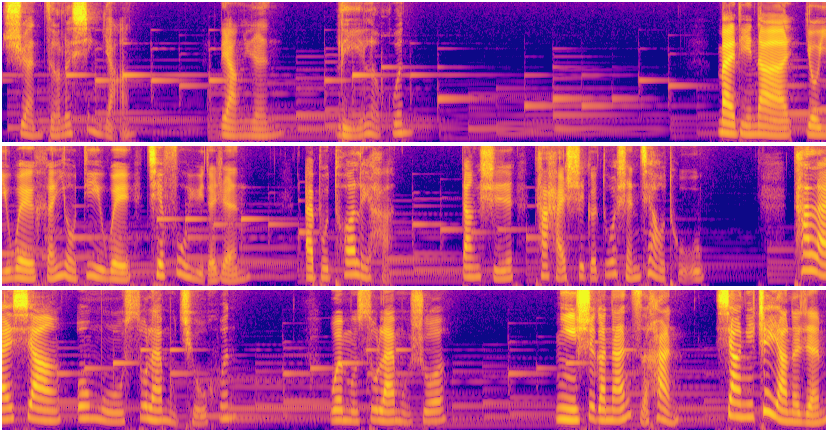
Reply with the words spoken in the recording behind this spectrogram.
选择了信仰，两人离了婚。麦地那有一位很有地位且富裕的人，艾布托利哈，当时他还是个多神教徒。他来向欧姆苏莱姆求婚，温姆苏莱姆说：“你是个男子汉，像你这样的人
